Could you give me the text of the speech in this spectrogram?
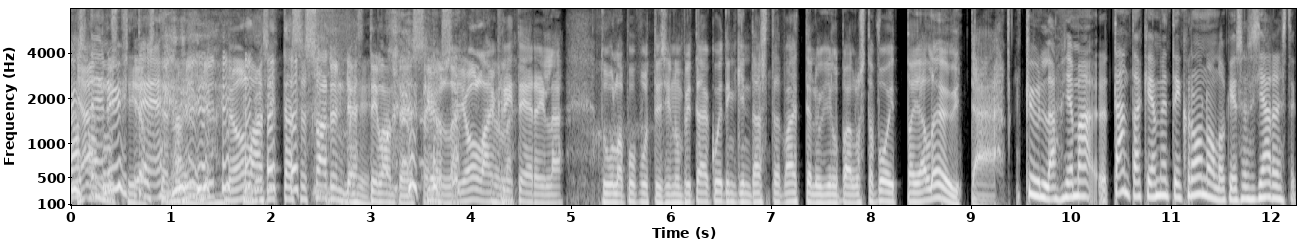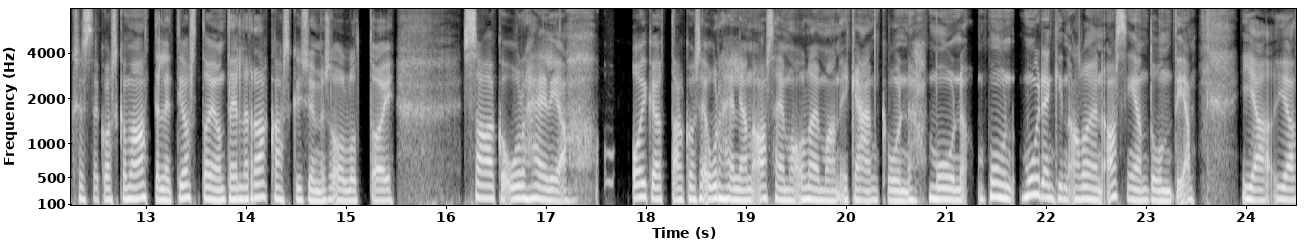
yhteen yhteen. No nyt, nyt me ollaan sitten tässä sudden death-tilanteessa, Kyllä, jossa jollain kyllä. kriteerillä Tuula Puputti, sinun pitää kuitenkin tästä väittelykilpailusta voittaja löytää. Kyllä, ja mä tämän takia mentiin kronologisessa järjestyksessä, koska mä ajattelin, että jos toi on teille rakas kysymys ollut toi, saako urheilija oikeuttaako se urheilijan asema olemaan ikään kuin muun, muun, muidenkin alojen asiantuntija. Ja, ja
